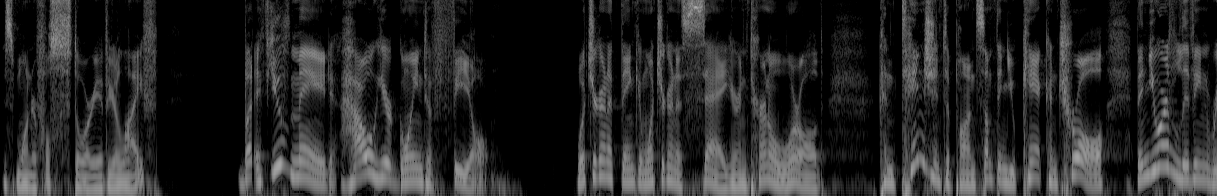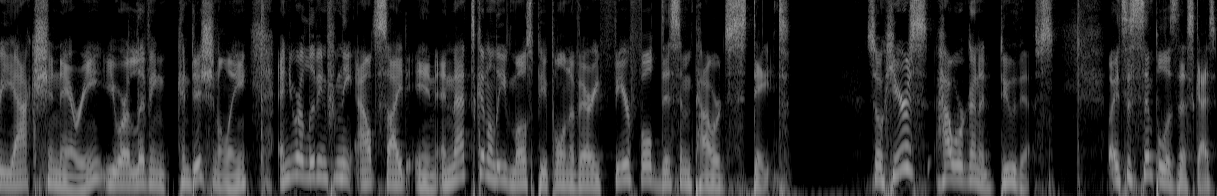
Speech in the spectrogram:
this wonderful story of your life. But if you've made how you're going to feel, what you're going to think, and what you're going to say, your internal world, contingent upon something you can't control, then you are living reactionary, you are living conditionally, and you are living from the outside in. And that's going to leave most people in a very fearful, disempowered state. So here's how we're going to do this it's as simple as this, guys.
